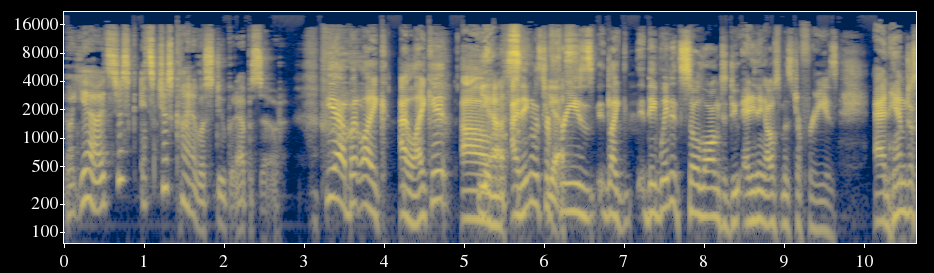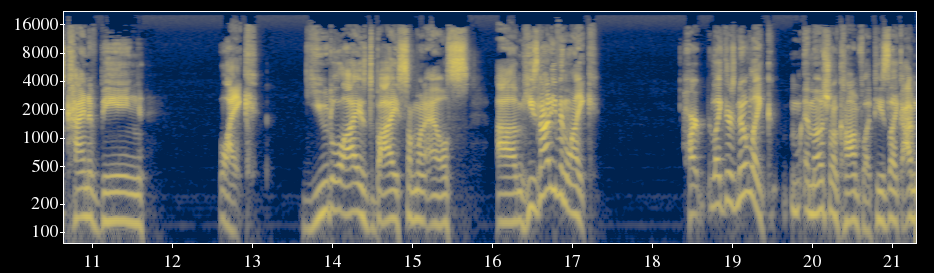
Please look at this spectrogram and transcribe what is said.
but yeah, it's just it's just kind of a stupid episode. Yeah, but like I like it. Um Yes. I think Mr. Yes. Freeze like they waited so long to do anything else Mr. Freeze and him just kind of being like utilized by someone else. Um he's not even like heart like there's no like emotional conflict. He's like I'm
